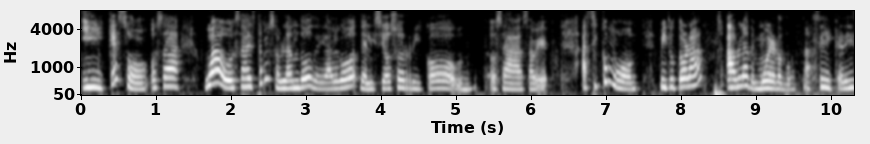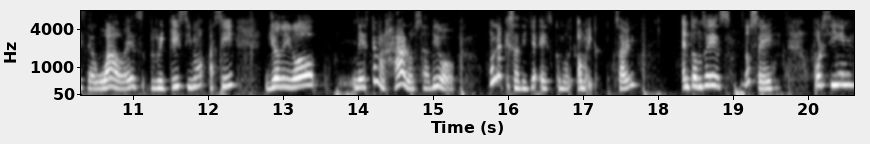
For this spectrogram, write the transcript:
y queso? O sea, wow, o sea, estamos hablando de algo delicioso, rico, o sea, ¿sabe? Así como mi tutora habla de muerdo, así que dice, wow, es riquísimo, así yo digo de este manjar, o sea, digo, una quesadilla es como de, oh my god. ¿saben? Entonces, no sé, por si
